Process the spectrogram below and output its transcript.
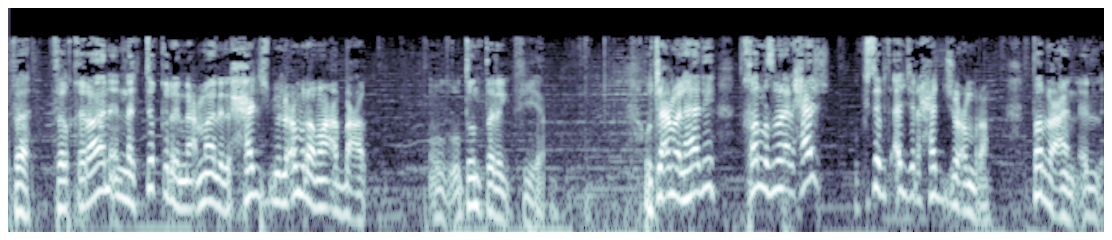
ففي القرآن إنك تقرن أعمال الحج بالعمرة مع بعض وتنطلق فيها. وتعمل هذه تخلص من الحج وكسبت أجر حج وعمرة. طبعا ال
